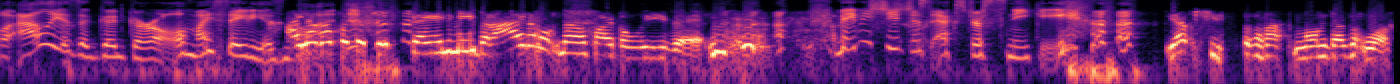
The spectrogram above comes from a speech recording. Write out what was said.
Well, Allie is a good girl. My Sadie is not. I know that's what she's saying to me, but I don't know if I believe it. Maybe she's just extra sneaky. Yep, she's mom doesn't look.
